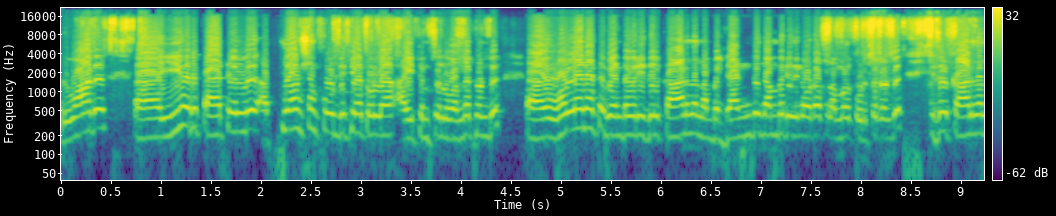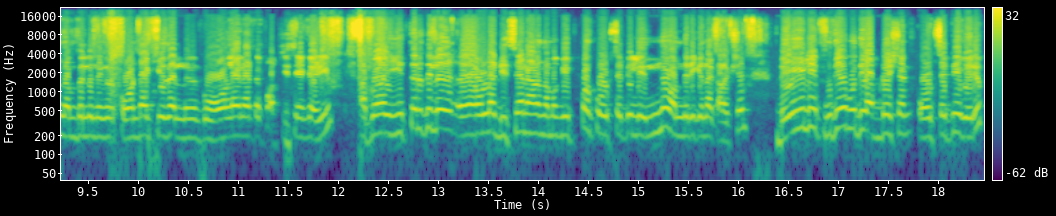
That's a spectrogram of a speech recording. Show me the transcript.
ഒരുപാട് ഈ ഒരു പാറ്റേണിൽ അത്യാവശ്യം ക്വാണ്ടിറ്റി ആയിട്ടുള്ള ഐറ്റംസുകൾ വന്നിട്ടുണ്ട്. ഓൺലൈനായിട്ട് വേണ്ടവർ ഇതിൽ കാണുന്ന നമ്പർ രണ്ട് നമ്പർ ഇതിനോടൊപ്പം നമ്മൾ കൊടുത്തിട്ടുണ്ട്. ഇതിൽ കാണുന്ന നമ്പറിൽ നിങ്ങൾ കോൺടാക്ട് ചെയ്താൽ നിങ്ങൾക്ക് ഓൺലൈനായിട്ട് പർച്ചേസ് ചെയ്യാൻ കഴിയും. അപ്പോൾ ഇത്തരത്തിൽ ഉള്ള ഡിസൈനാണ് നമുക്ക് ഇപ്പോൾ കോഡ് സെറ്റിൽ ഇന്ന് വന്നിരിക്കുന്ന കളക്ഷൻ ഡെയിലി പുതിയ പുതിയ അപ്ഡേഷൻ കോഡ് സെറ്റിൽ വരും.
